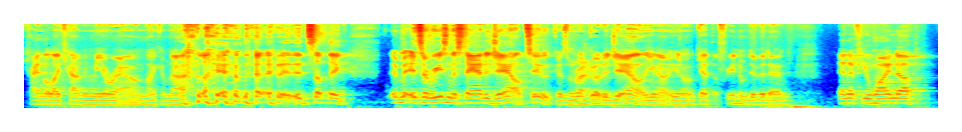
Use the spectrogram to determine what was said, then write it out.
kind of like having me around. Like I'm not. Like, it's something it's a reason to stay out of jail too, because when right. you go to jail, you know you don't get the freedom dividend, and if you wind up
